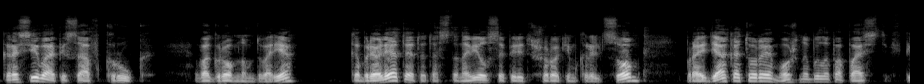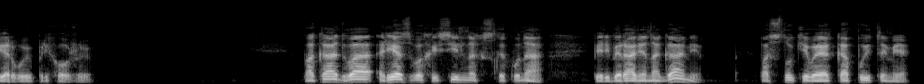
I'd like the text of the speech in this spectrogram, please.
Красиво описав круг в огромном дворе, кабриолет этот остановился перед широким крыльцом, пройдя которое можно было попасть в первую прихожую. Пока два резвых и сильных скакуна перебирали ногами, постукивая копытами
